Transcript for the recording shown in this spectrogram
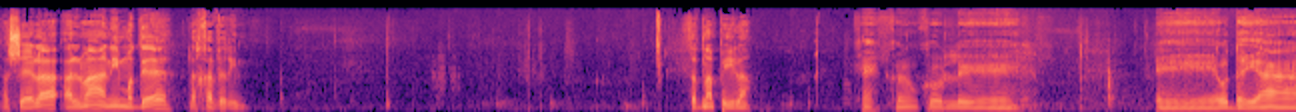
השאלה, על מה אני מודה לחברים. סדנה פעילה. כן, קודם כל, אה, אה, הודיה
